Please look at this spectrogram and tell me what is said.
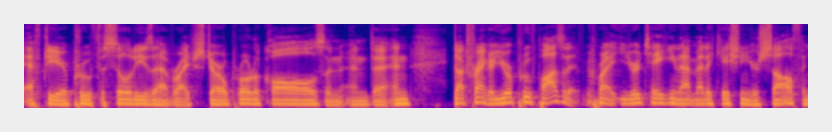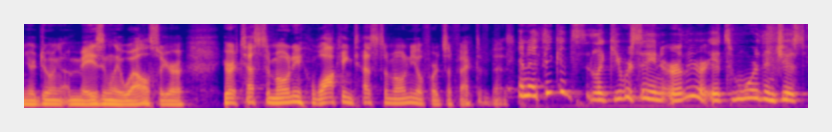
FDA approved facilities that have right sterile protocols and and uh, and Dr. Franco, you're proof positive, right? You're taking that medication yourself and you're doing amazingly well. So you're you're a testimony, walking testimonial for its effectiveness. And I think it's like you were saying earlier, it's more than just,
